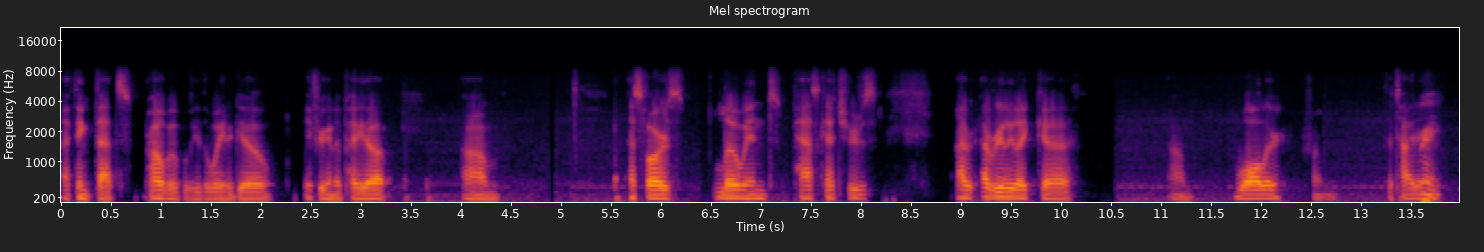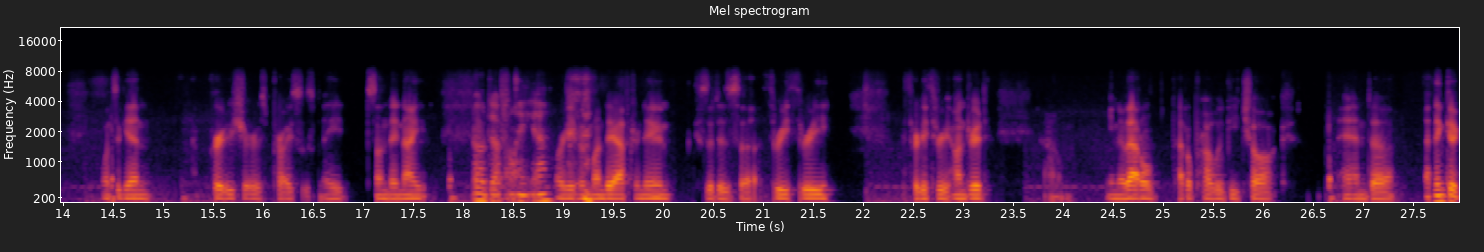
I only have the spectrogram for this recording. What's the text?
I think that's probably the way to go if you're going to pay up. Um, as far as low end pass catchers, I, I really like uh, um, Waller from the tight end. Right. Once again, I'm pretty sure his price was made Sunday night Oh, definitely, yeah. or even Monday afternoon because it is uh, three three or thirty three hundred. Um, you know that'll that'll probably be chalk, and uh, I think a,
